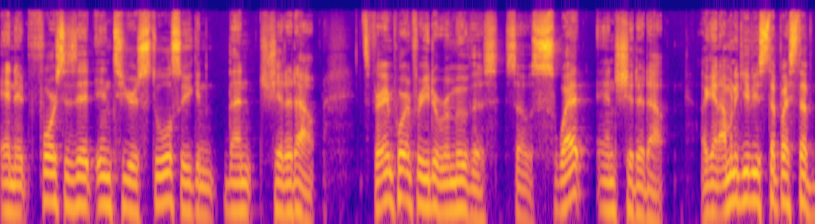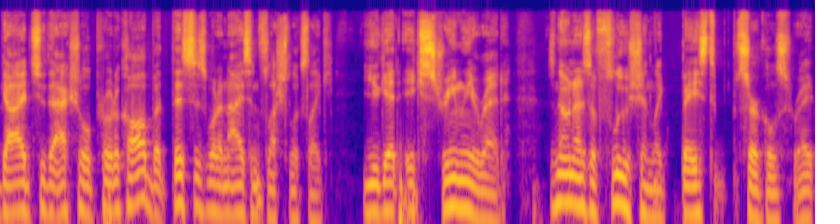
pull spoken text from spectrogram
and it forces it into your stool so you can then shit it out. It's very important for you to remove this. So sweat and shit it out. Again, I'm going to give you a step-by-step guide to the actual protocol, but this is what a niacin flush looks like you get extremely red. It's known as a flush in like based circles, right?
